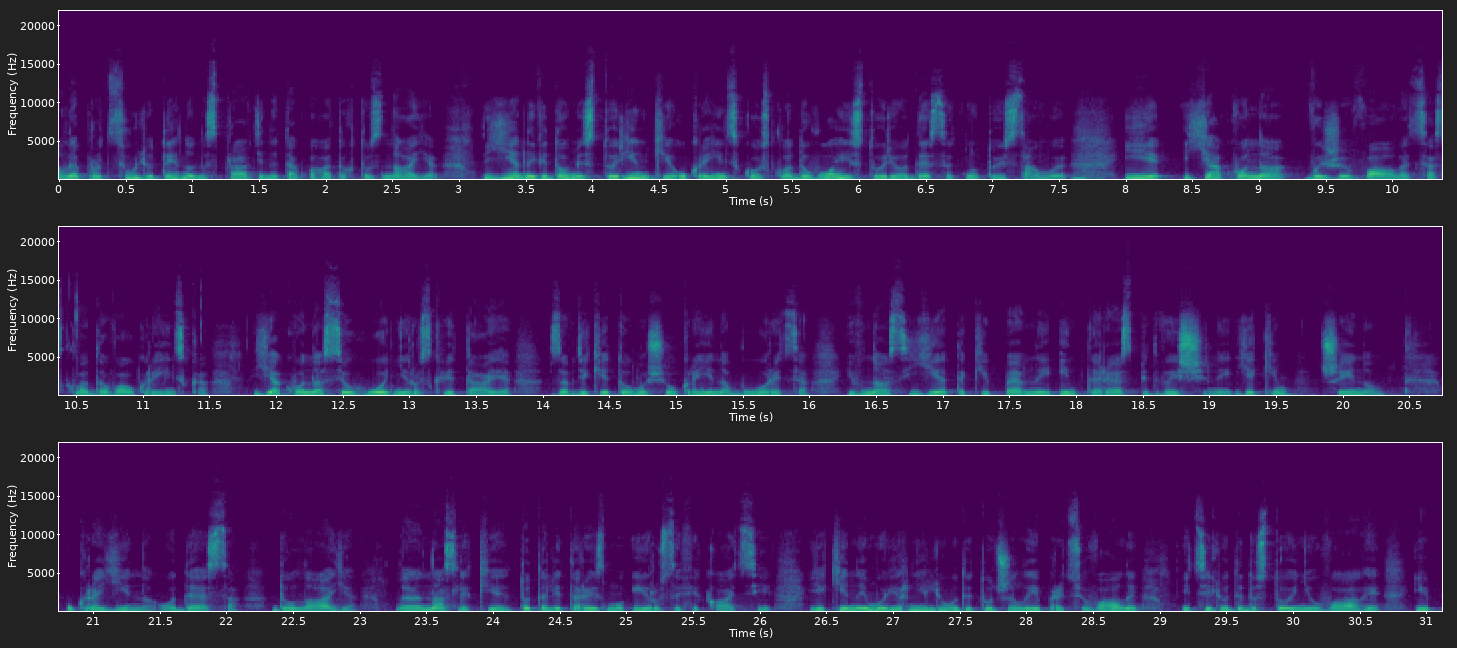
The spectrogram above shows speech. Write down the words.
Але про цю людину насправді не так багато хто знає. Є невідомі сторінки української складової історії Одеси, ну тої самої, і як вона виживала, ця складова українська, як вона сьогодні розквітає? Завдяки тому, що Україна бореться, і в нас є такий певний інтерес підвищений, яким чином Україна, Одеса долає е, наслідки тоталітаризму і русифікації, які неймовірні люди тут жили і працювали, і ці люди достойні достойні уваги і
